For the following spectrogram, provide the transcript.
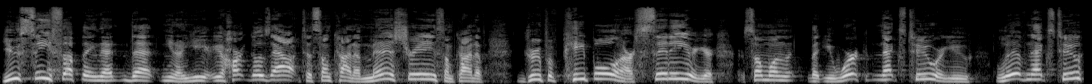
you see something that, that you know, you, your heart goes out to some kind of ministry, some kind of group of people in our city, or you're someone that you work next to or you live next to,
